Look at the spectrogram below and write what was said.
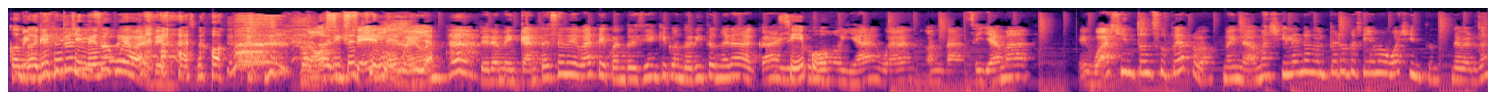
con Me Dorito encantan chileno, weón. debates. no, con no, sí sé, chileno, pues, weón. ya. Pero me encanta ese debate cuando decían que Condorito no era de acá. Y Sí, es como, ya, weón, onda, se llama Washington su perro. No hay nada más chileno que el perro que se llama Washington, de verdad.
